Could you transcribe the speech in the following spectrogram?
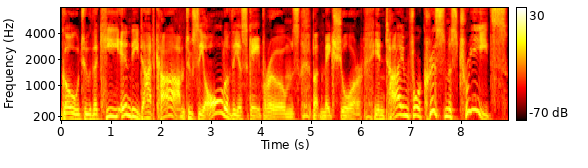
Go to thekeyindy.com to see all of the escape rooms, but make sure in time for Christmas treats.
